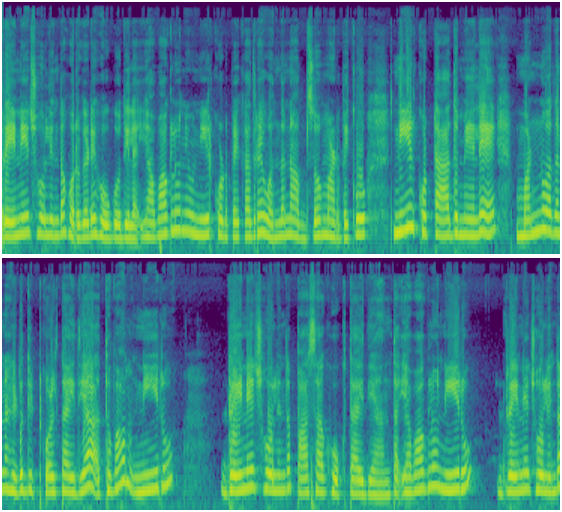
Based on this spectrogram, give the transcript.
ಡ್ರೈನೇಜ್ ಹೋಲಿಂದ ಹೊರಗಡೆ ಹೋಗೋದಿಲ್ಲ. ಯಾವಾಗಲೂ ನೀವು ನೀರು ಕೊಡಬೇಕಾದ್ರೆ ಒಂದನ್ನು ಅಬ್ಸರ್ವ್ ಮಾಡಬೇಕು. ನೀರು ಕೊಟ್ಟಾದ ಮೇಲೆ ಮಣ್ಣು ಅದನ್ನು ಹಿಡಿದಿಟ್ಕೊಳ್ತಾ ಇದೆಯಾ ಅಥವಾ ನೀರು ಡ್ರೈನೇಜ್ ಹೋಲಿಂದ ಆಗಿ ಹೋಗ್ತಾ ಇದೆಯಾ ಅಂತ. ಯಾವಾಗಲೂ ನೀರು ಡ್ರೈನೇಜ್ ಹೋಲಿಂದ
